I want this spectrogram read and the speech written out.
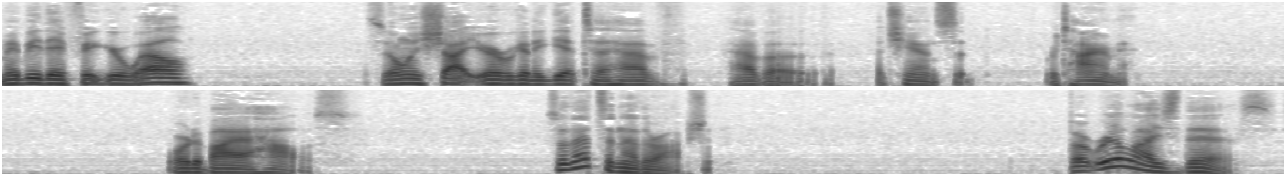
maybe they figure, well, it's the only shot you're ever going to get to have have a, a chance at retirement or to buy a house. So that's another option. But realize this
